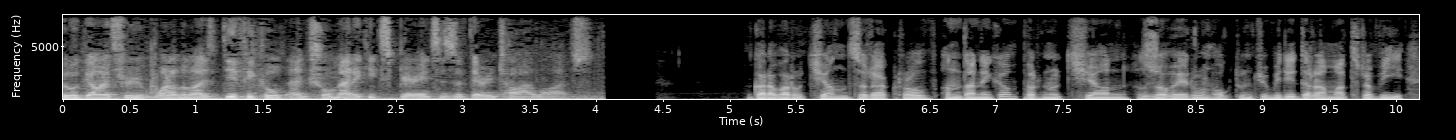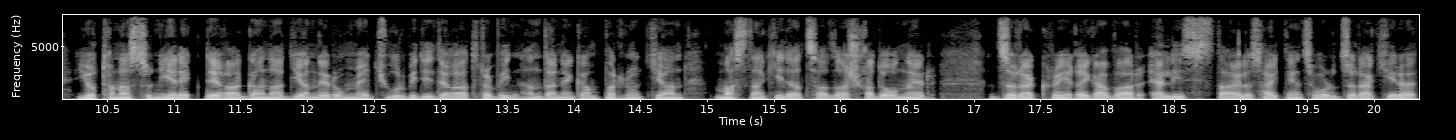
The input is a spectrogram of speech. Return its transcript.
who are going through one of the most difficult and traumatic experiences of their entire lives. Գարավարության ծրագրով ընտանեկան բռնության զոհերուն օգնություն պիտի դրամատրվի 73 դեղական ադյաններում մեջ, ուր պիտի դեղատրվին ընտանեկան բռնության մասնակցած աշխատողներ։ Ծրագրի ղեկավար Էլիս Ստայլս հայտնեց, որ ծրագիրը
